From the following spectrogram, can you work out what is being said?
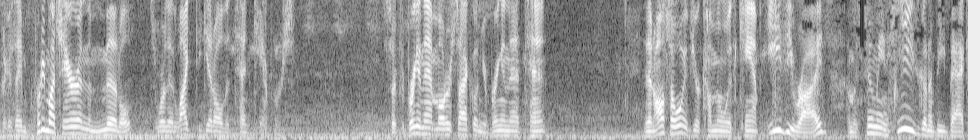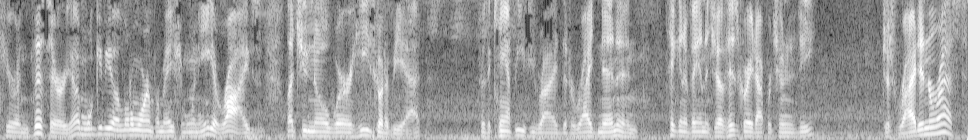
Like I say, pretty much here in the middle is where they like to get all the tent campers. So if you're bringing that motorcycle and you're bringing that tent, then also if you're coming with Camp Easy Ride, I'm assuming he's going to be back here in this area, and we'll give you a little more information when he arrives, let you know where he's going to be at for the Camp Easy Ride that are riding in and taking advantage of his great opportunity. Just ride in and rest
